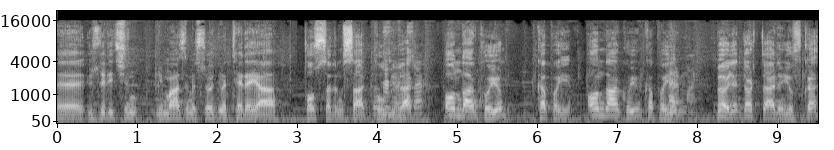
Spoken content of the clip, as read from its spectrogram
e, üzeri için bir malzeme söyledim ya tereyağı, toz sarımsak, pul biber. Ondan koyun, kapayın. Ondan koyun, kapayın. Böyle dört tane yufka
